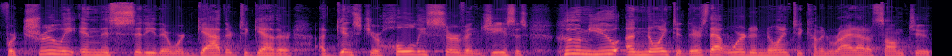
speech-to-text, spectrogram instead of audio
For truly in this city there were gathered together against your holy servant Jesus, whom you anointed. There's that word anointed coming right out of Psalm 2.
